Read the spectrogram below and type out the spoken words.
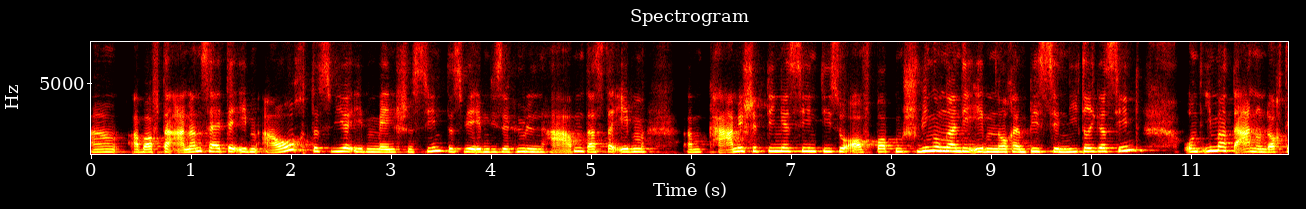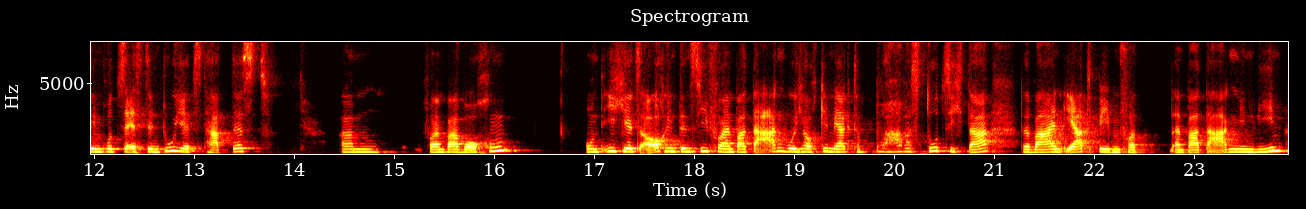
Äh, aber auf der anderen Seite eben auch, dass wir eben Menschen sind, dass wir eben diese Hüllen haben, dass da eben ähm, karmische Dinge sind, die so aufpoppen, Schwingungen, die eben noch ein bisschen niedriger sind. Und immer dann und auch den Prozess, den du jetzt hattest, ähm, vor ein paar Wochen, und ich jetzt auch intensiv vor ein paar Tagen, wo ich auch gemerkt habe, boah, was tut sich da? Da war ein Erdbeben vor ein paar Tagen in Wien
